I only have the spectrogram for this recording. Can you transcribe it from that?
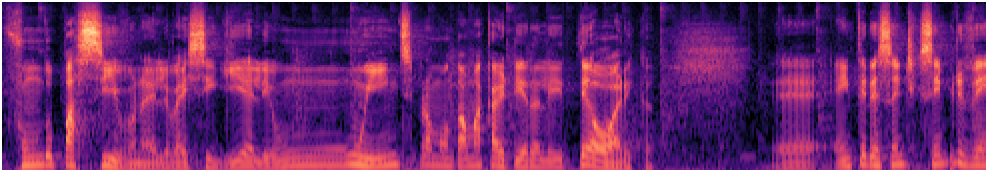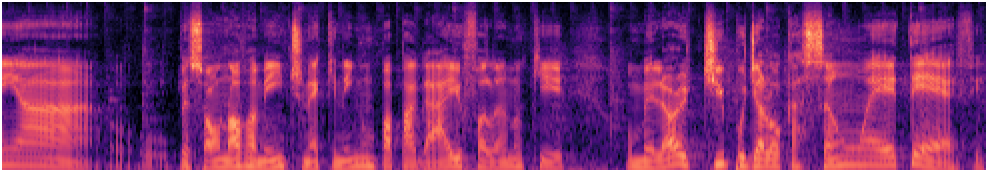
fundo passivo, né? Ele vai seguir ali um, um índice para montar uma carteira ali teórica. É, é interessante que sempre vem a, o pessoal novamente, né? Que nem um papagaio falando que o melhor tipo de alocação é ETF.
